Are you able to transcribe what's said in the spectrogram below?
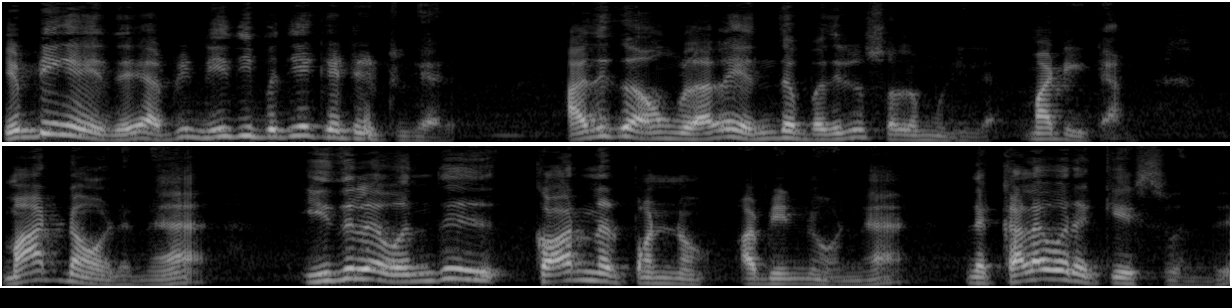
எப்படிங்க இது? அப்படின்னு நீதிபதியே கேட்டுக்கிட்டு இருக்காரு. அதுக்கு அவங்களால எந்த பதிலும் சொல்ல முடியல. மாட்டிக்கிட்டாங்க. மாட்டின உடனே இதில் வந்து கார்னர் பண்ணோம் அப்படின்னு ஒன்று இந்த கலவர கேஸ் வந்து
